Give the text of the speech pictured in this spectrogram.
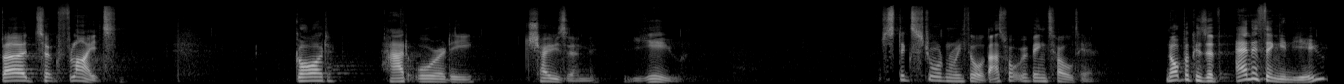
bird took flight, God had already chosen you. Just extraordinary thought. That's what we're being told here. Not because of anything in you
